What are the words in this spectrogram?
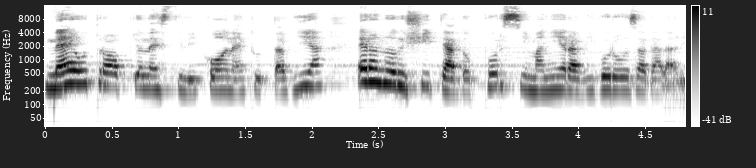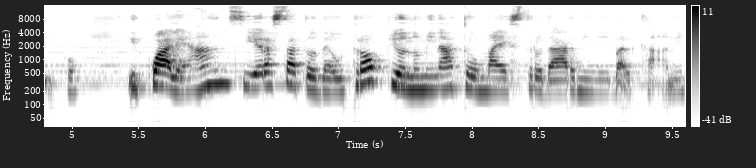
Né Eutropio né Stilicone, tuttavia, erano riusciti ad opporsi in maniera vigorosa ad Alarico, il quale anzi era stato da Eutropio nominato maestro d'armi nei Balcani,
